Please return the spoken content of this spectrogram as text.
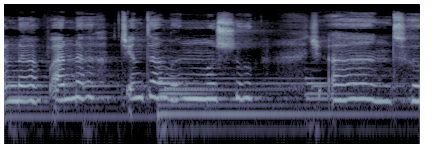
Karena panah cinta menusuk jantungku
